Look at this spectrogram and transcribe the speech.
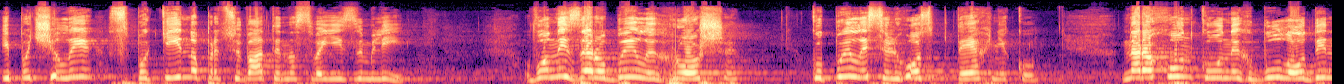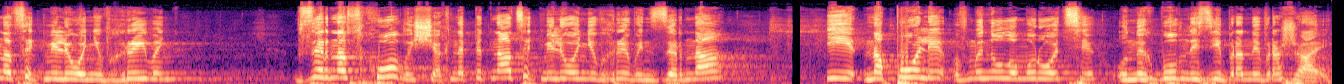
і почали спокійно працювати на своїй землі. Вони заробили гроші, купили сільгосптехніку. На рахунку у них було 11 мільйонів гривень. В зерносховищах на 15 мільйонів гривень зерна. І на полі в минулому році у них був незібраний врожай.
